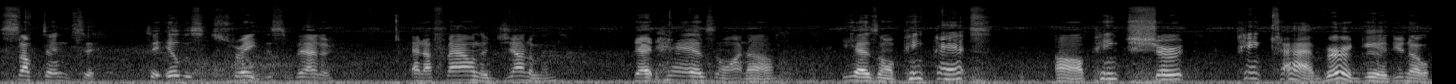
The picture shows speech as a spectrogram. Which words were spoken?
something to, to illustrate this better. And I found a gentleman that has on, uh, he has on pink pants, uh, pink shirt, pink tie. Very good, you know.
